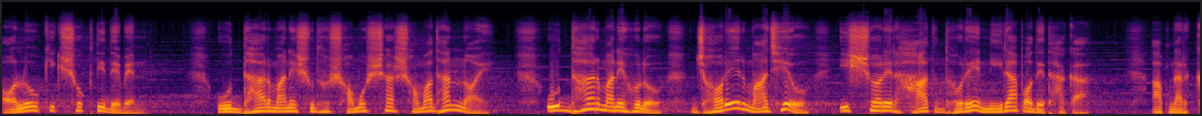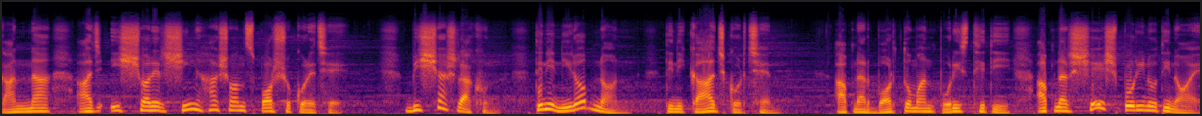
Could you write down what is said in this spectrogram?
অলৌকিক শক্তি দেবেন। উদ্ধার মানে শুধু সমস্যার সমাধান নয়, উদ্ধার মানে হল ঝড়ের মাঝেও ঈশ্বরের হাত ধরে নিরাপদে থাকা। আপনার কান্না আজ ঈশ্বরের সিংহাসন স্পর্শ করেছে। বিশ্বাস রাখুন, তিনি নীরব নন, তিনি কাজ করছেন। আপনার বর্তমান পরিস্থিতি আপনার শেষ পরিণতি নয়।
